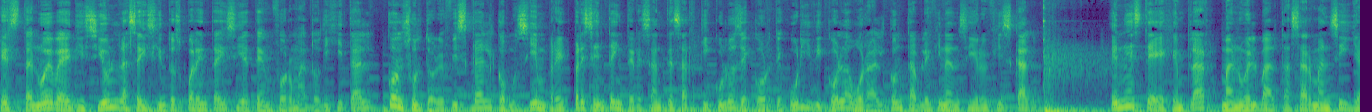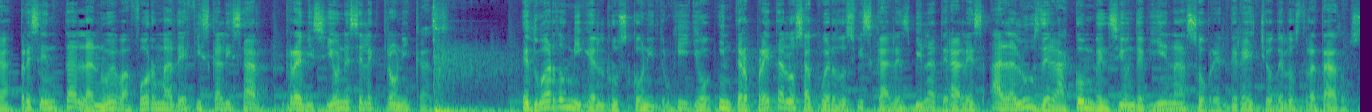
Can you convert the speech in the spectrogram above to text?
Esta nueva edición, la 647 en formato digital, Consultorio Fiscal, como siempre, presenta interesantes artículos de corte jurídico, laboral, contable, financiero y fiscal. En este ejemplar, Manuel Baltasar Mancilla presenta la nueva forma de fiscalizar, revisiones electrónicas. Eduardo Miguel Rusconi Trujillo interpreta los acuerdos fiscales bilaterales a la luz de la Convención de Viena sobre el Derecho de los Tratados.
